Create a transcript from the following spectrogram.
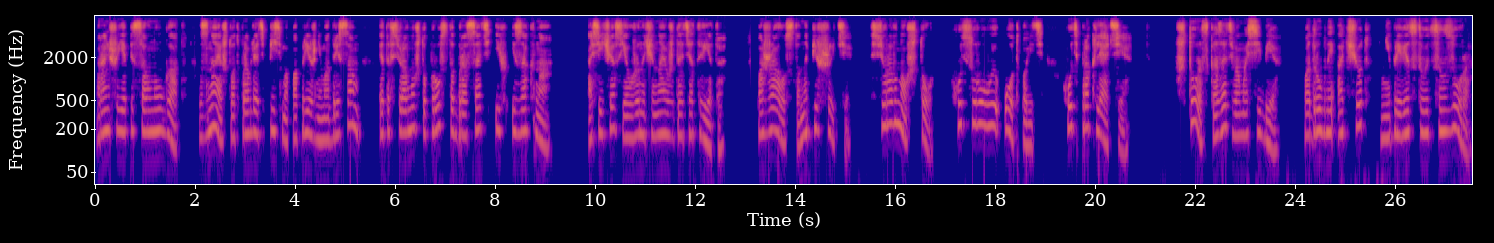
Раньше я писал наугад, зная, что отправлять письма по прежним адресам — это все равно, что просто бросать их из окна. А сейчас я уже начинаю ждать ответа. Пожалуйста, напишите. Все равно что, хоть суровую отповедь, хоть проклятие. Что рассказать вам о себе? Подробный отчет не приветствует цензура.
